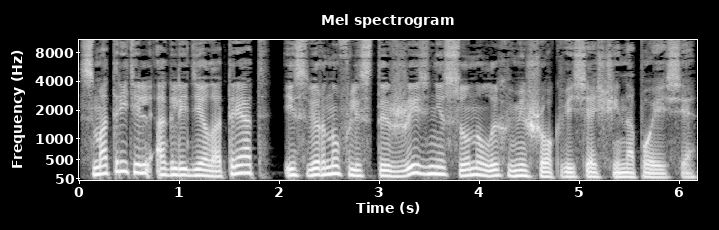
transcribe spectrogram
Смотритель оглядел отряд и, свернув листы жизни, сунул их в мешок, висящий на поясе.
